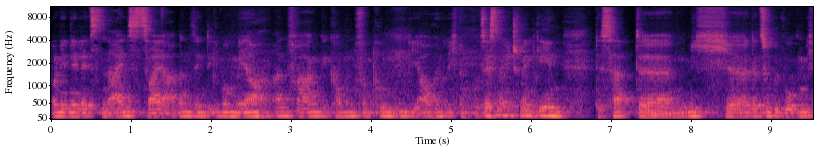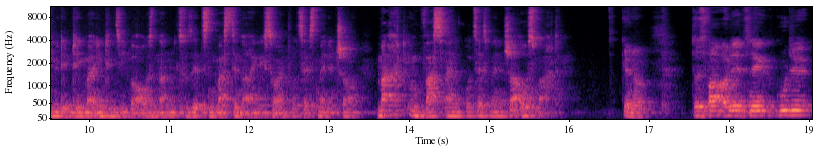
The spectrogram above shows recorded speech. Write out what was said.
Und in den letzten eins, zwei Jahren sind immer mehr Anfragen gekommen von Kunden, die auch in Richtung Prozessmanagement gehen. Das hat äh, mich äh, dazu bewogen, mich mit dem Thema intensiver auseinanderzusetzen, was denn eigentlich so ein Prozessmanager macht und was einen Prozessmanager ausmacht. Genau. Das war auch jetzt eine gute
